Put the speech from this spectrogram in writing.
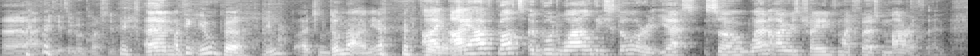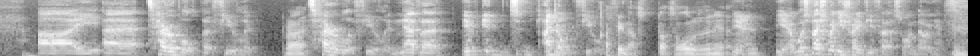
Uh, I think it's a good question. Um, I think you've uh, you've actually done that, haven't you? I, I have got a good wildy story, yes. So when I was training for my first marathon, I uh, terrible at fueling. right. Terrible at fueling. Never. It, it, I don't fuel. I think that's that's all, isn't it? Yeah, yeah. Well, especially when you're training for your first one, don't you? Mm.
